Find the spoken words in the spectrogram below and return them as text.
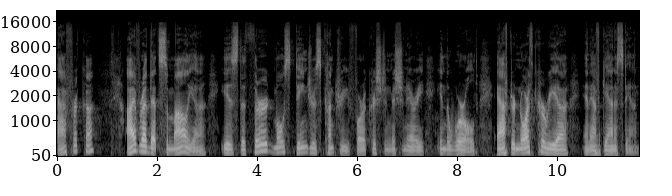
Africa. I've read that Somalia is the third most dangerous country for a Christian missionary in the world after North Korea and Afghanistan.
